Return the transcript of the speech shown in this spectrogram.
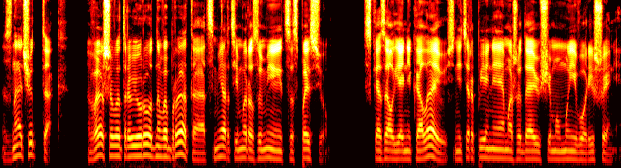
Значит так. Вашего троюродного брата от смерти мы, разумеется, спасем, сказал я Николаю с нетерпением ожидающему моего решения.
